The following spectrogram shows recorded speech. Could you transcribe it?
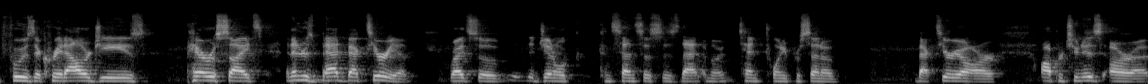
foods that create allergies, parasites, and then there's bad bacteria, right? So the general consensus is that 10, 20% of bacteria are opportunists are uh,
